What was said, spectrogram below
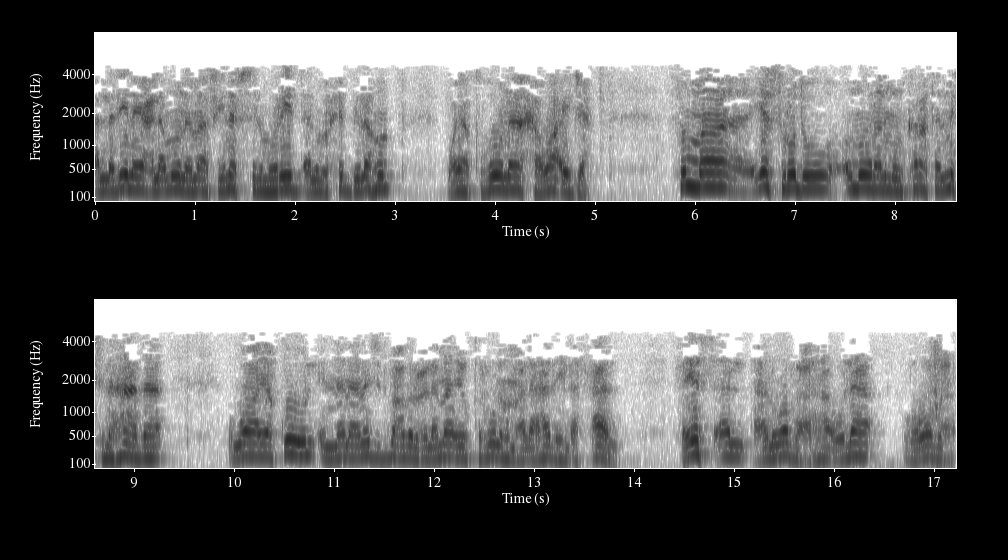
الذين يعلمون ما في نفس المريد المحب لهم ويقضون حوائجه. ثم يسرد أمورا منكرة مثل هذا ويقول إننا نجد بعض العلماء يقرونهم على هذه الأفعال فيسأل عن وضع هؤلاء ووضع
